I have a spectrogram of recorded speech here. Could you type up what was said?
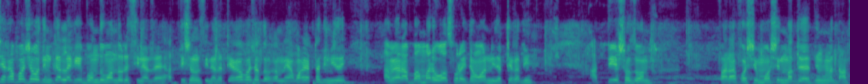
টাকা পয়সা ওদিনকার লাগে বন্ধু বান্ধবরে চিনা দেয়, আত্মীয় স্বজন চিনা দেয়। টাকা পয়সা দরকার নেই। আমার একটা জিনিস আমি আর আব্বা আমার ওয়াজ করাইতাম, আমার নিজের টাকা দিয়ে। আত্মীয় স্বজন, পাড়া পশ্চিম মসজিদ, মাদ্রাসা ডান্স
